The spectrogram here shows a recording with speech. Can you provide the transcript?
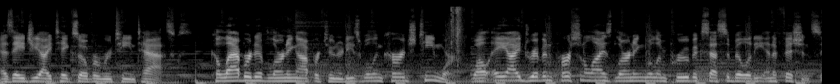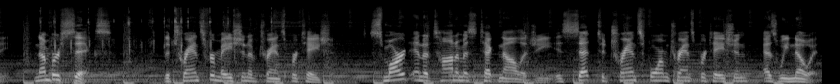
as AGI takes over routine tasks. Collaborative learning opportunities will encourage teamwork, while AI-driven personalized learning will improve accessibility and efficiency. Number 6. The transformation of transportation. Smart and autonomous technology is set to transform transportation as we know it.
